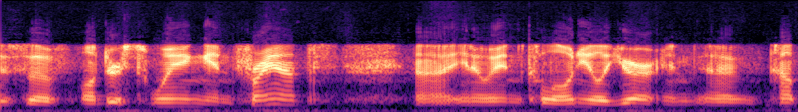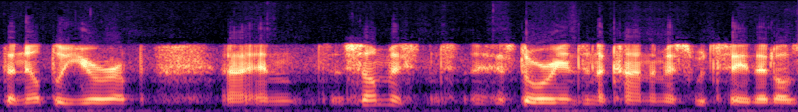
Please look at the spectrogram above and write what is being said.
is uh, under swing in France uh, you know, in colonial Europe, in uh, continental Europe, uh, and some his- historians and economists would say that as,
